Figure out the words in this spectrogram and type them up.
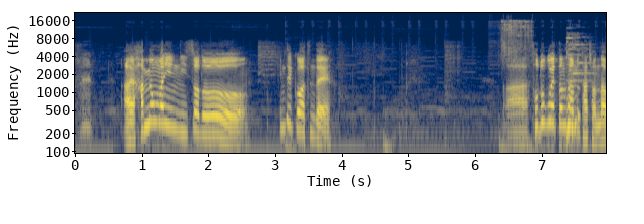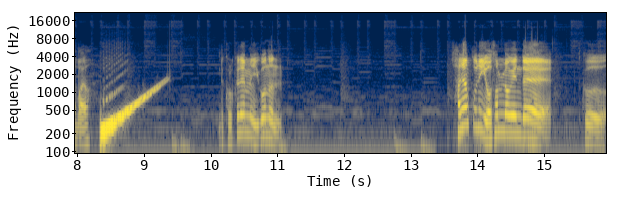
아, 한 명만 있어도 힘들 것 같은데. 아, 소도구 했던 사람들 다 졌나봐요. 근데 그렇게 되면 이거는 사냥꾼이 여섯 명인데 그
